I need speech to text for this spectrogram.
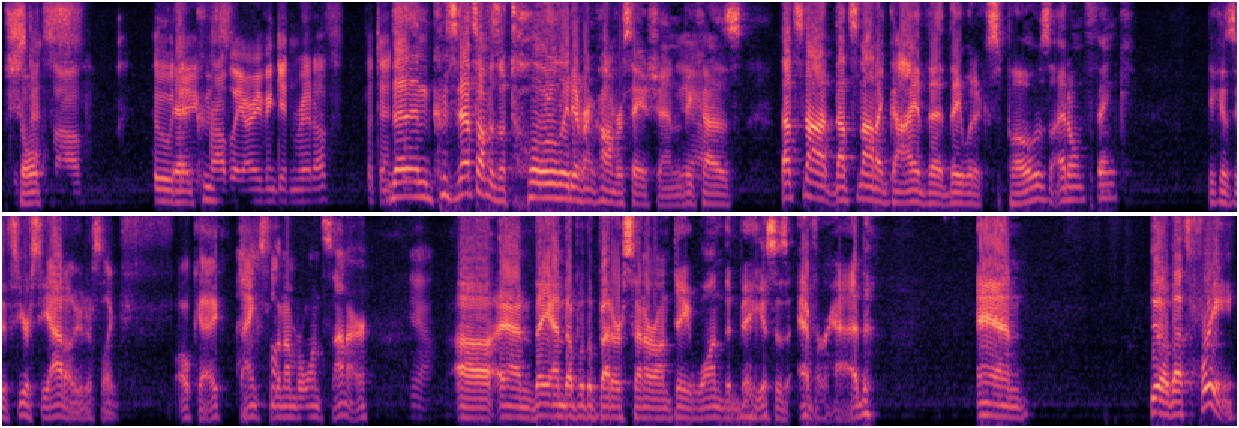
Schultz. Kuznetsov, who Yeah, they Kuz- probably are even getting rid of potentially. Then Kuznetsov is a totally different conversation Yeah. because that's not that's not a guy that they would expose. I don't think because if you're Seattle, you're just like, okay, thanks for the number one center. yeah, uh, and they end up with a better center on day one than Vegas has ever had. And you know that's free,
